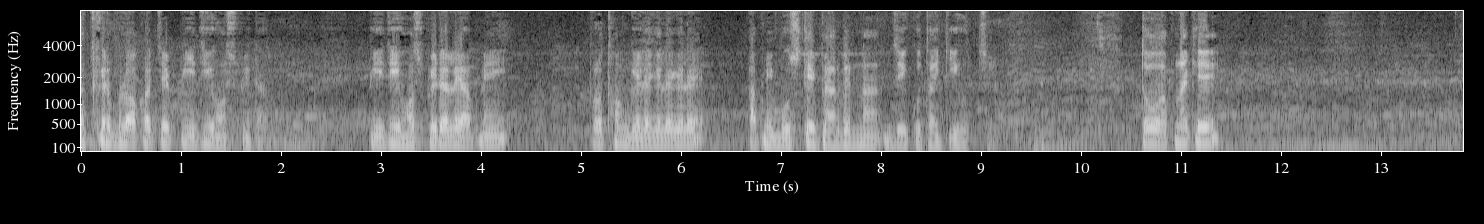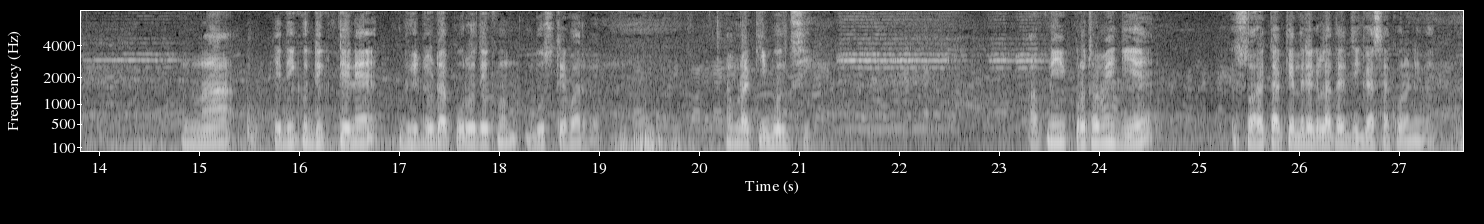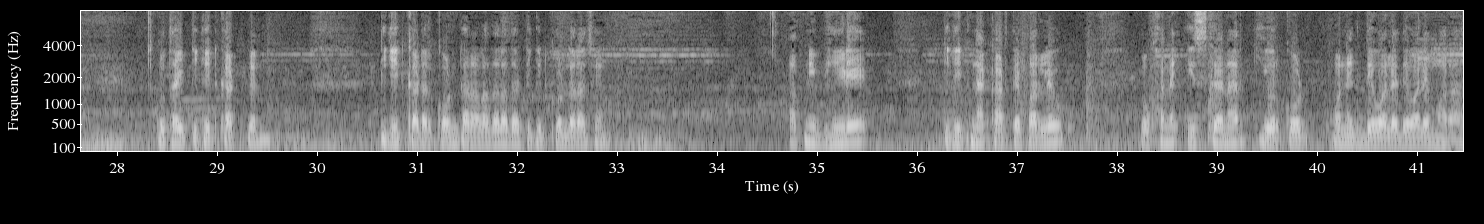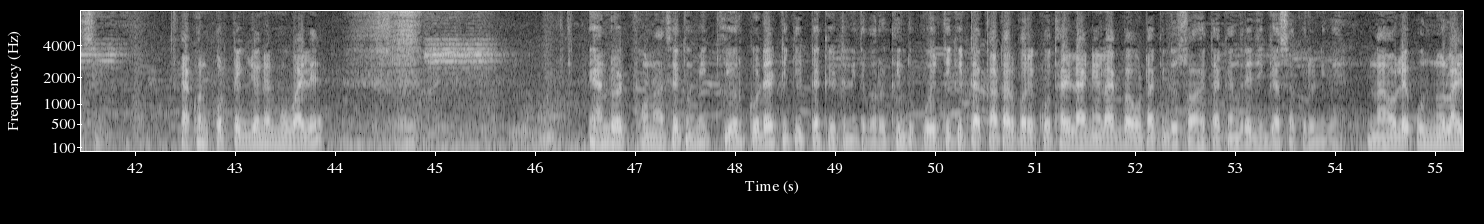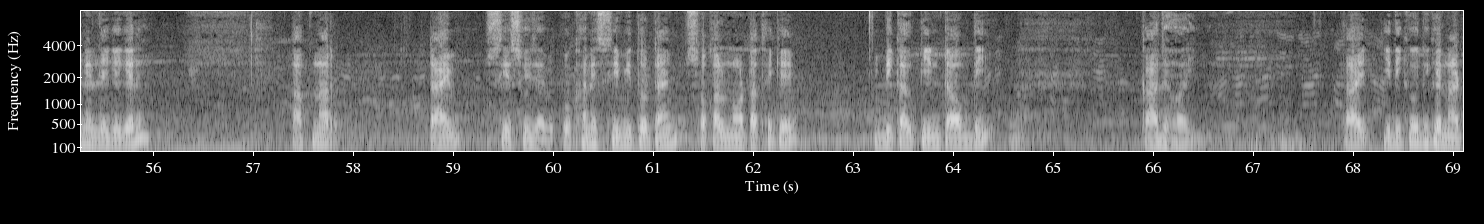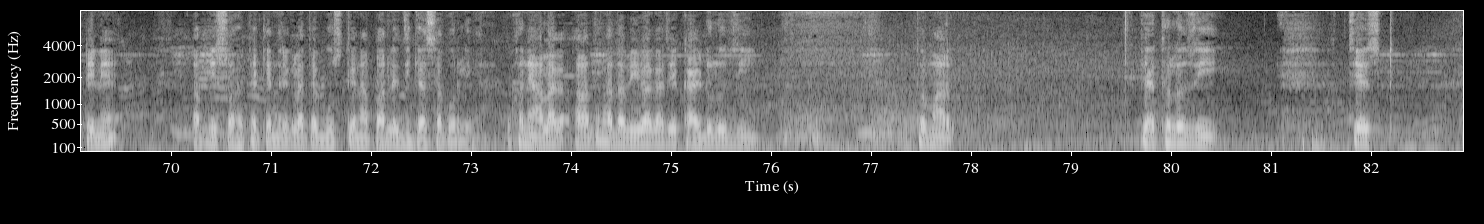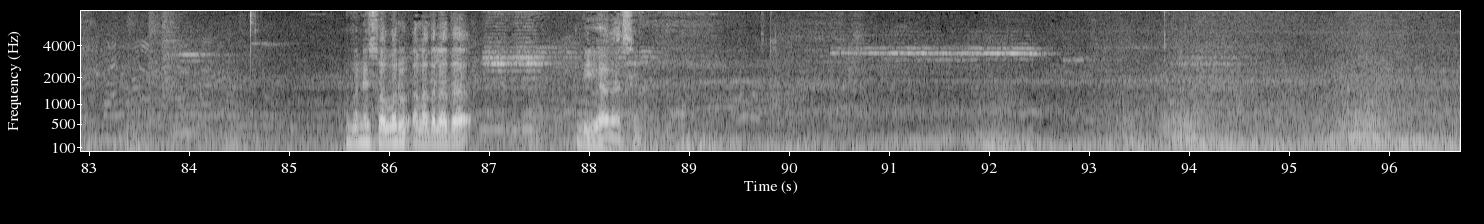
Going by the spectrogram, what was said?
আজকের ব্লক হচ্ছে PG hospital PG হসপিটালে আপনি প্রথম গেলে গেলে গেলে আপনি বুঝতে পারবেন না যে কোথায় কি হচ্ছে। তো আপনাকে না এদিক ওদিক টেনে ভিডিওটা পুরো দেখুন, বুঝতে পারবেন। আমরা কি বলছি? আপনি প্রথমে গিয়ে সহায়তা কেন্দ্রগুলোতে জিজ্ঞাসা করে নেবেন। কোথায় টিকিট কাটবেন? টিকিট কাটার কাউন্টার আলাদা আলাদা টিকিট কাউন্টার আছে? আপনি ভিড়ে টিকিট না কাটতে পারলেও ওখানে স্ক্যানার, কিউআর কোড অনেক দেওয়ালে দেওয়ালে মারা আছে। এখন প্রত্যেকজনের মোবাইলে অ্যান্ড্রয়েড ফোন আছে, তুমি কিউআর কোডে টিকিটটা কেটে নিতে পারো। কিন্তু ওই টিকিটটা কাটার পরে কোথায় লাইনে লাগবে ওটা কিন্তু সহায়তা কেন্দ্রে জিজ্ঞাসা করে নেবে। না হলে অন্য লাইনে লেগে গেলে আপনার টাইম শেষ হয়ে যাবে। ওখানে সীমিত টাইম সকাল নটা থেকে বিকাল তিনটা অবধি কাজ হয়। তাই এদিকে ওদিকে না টেনে আপনি সহায়তা কেন্দ্রগুলোতে বুঝতে না পারলে জিজ্ঞাসা করে নেবেন। ওখানে আলাদা আলাদা আলাদা বিভাগ আছে কার্ডিওলজি তোমার প্যাথোলজি চেস্ট মানে সবার আলাদা আলাদা বিভাগ আছে।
